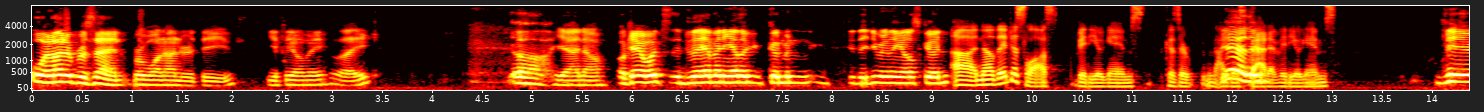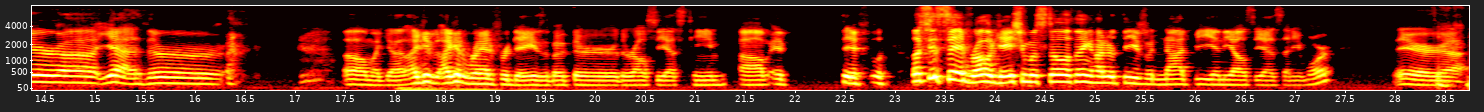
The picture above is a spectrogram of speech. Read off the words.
100 percent for 100 thieves. You feel me? Like, oh yeah, I know. Okay, what's do they have any other good? Did they do anything else good? Uh, no, they just lost video games because they're, I Yeah, guess, bad at video games. They're uh yeah, they're. Oh my god, I could I could rant for days about their their LCS team. Um, if if let's just say if relegation was still a thing, Hundred Thieves would not be in the LCS anymore. They're uh,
